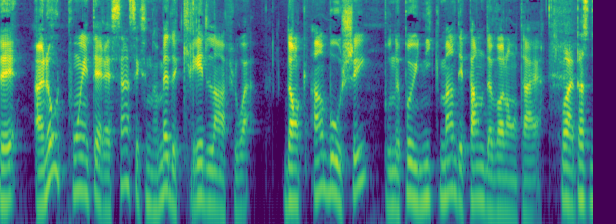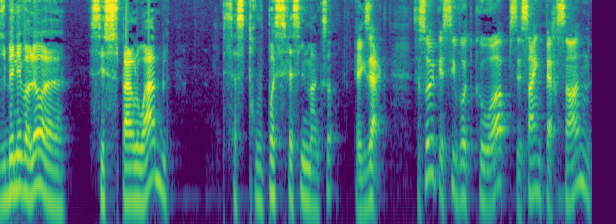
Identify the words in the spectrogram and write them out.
Et un autre point intéressant, c'est que ça nous permet de créer de l'emploi. Donc, embaucher pour ne pas uniquement dépendre de volontaires. Ouais, parce que du bénévolat, euh, c'est super louable. Puis ça se trouve pas si facilement que ça. Exact. C'est sûr que si votre coop, c'est cinq personnes,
